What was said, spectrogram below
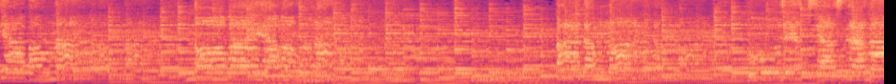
Я волна, нова волна. Подо мной будет вся страна.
